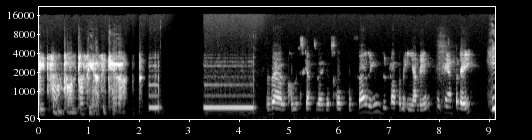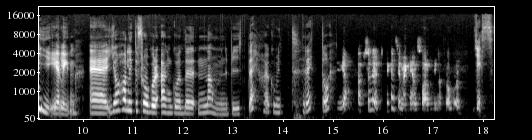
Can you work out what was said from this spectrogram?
Ditt samtal placeras i kö. Välkommen till Skatteverkets folkbokföring. Du pratar med Elin. Hur kan jag hjälpa dig? hej Elin. Eh, jag har lite frågor angående namnbyte. Har jag kommit rätt då? Ja, absolut. Jag kan se om jag kan svara på dina frågor. Yes.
